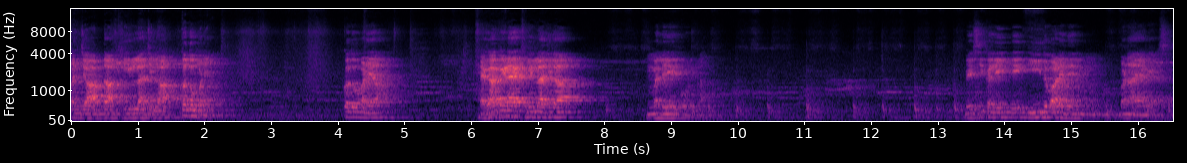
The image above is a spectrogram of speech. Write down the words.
ਪੰਜਾਬ ਦਾ ਅਖੀਰਲਾ ਜ਼ਿਲ੍ਹਾ ਕਦੋਂ ਬਣਿਆ? ਕਦੋਂ ਬਣਿਆ? ਹੈਗਾ ਕਿਹੜਾ ਅਖੀਰਲਾ ਜ਼ਿਲ੍ਹਾ? ਮਲੇਰਕੋਟਲਾ। ਬੇਸਿਕਲੀ ਇਹ ਈਦ ਵਾਲੇ ਦਿਨ ਬਣਾਇਆ ਗਿਆ ਸੀ।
